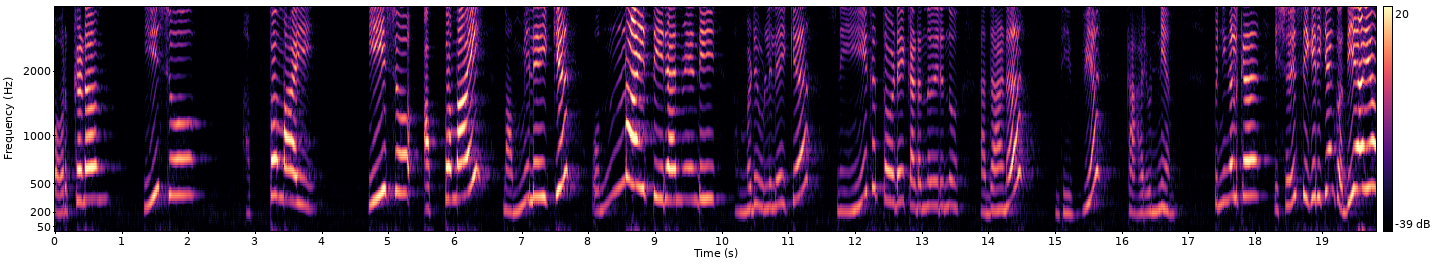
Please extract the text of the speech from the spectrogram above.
ഓർക്കണം ഈശോ അപ്പമായി. ഈശോ അപ്പമായി നമ്മിലേക്ക് ഒന്നായി തീരാൻ വേണ്ടി നമ്മുടെ ഉള്ളിലേക്ക് സ്നേഹത്തോടെ കടന്നു വരുന്നു. അതാണ് ദിവ്യ കാരുണ്യം. കുഞ്ഞുങ്ങൾക്ക് ഈശോയെ സ്വീകരിക്കാൻ കൊതിയായോ?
